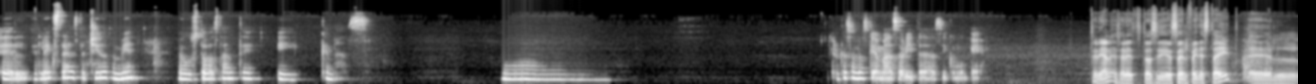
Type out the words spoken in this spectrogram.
el, el extra está chido también. Me gustó bastante. ¿Y qué más? Mm, creo que son los que más ahorita, así como que. Serían, sería- entonces es el Fate State, el,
